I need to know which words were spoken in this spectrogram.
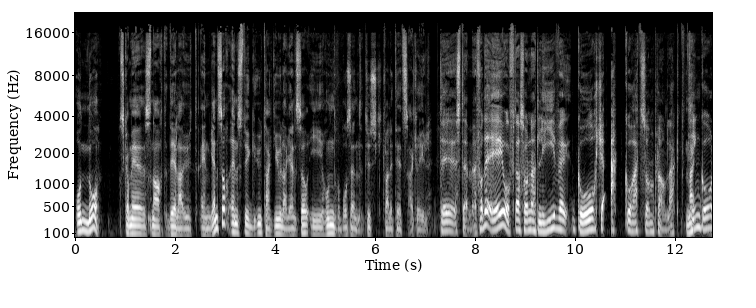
Og nå skal vi snart dele ut en genser, en stygg utakt julegenser i 100% tysk kvalitetsakryl. Det stemmer. For det er jo ofte sånn at livet går ikke akkurat som planlagt. Nei. Ting går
